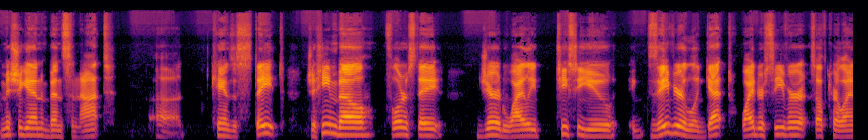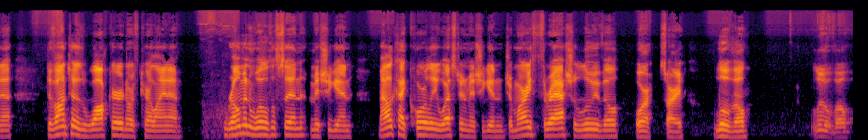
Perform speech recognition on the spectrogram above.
Michigan, Ben Sinnott, uh, Kansas State, Jaheim Bell, Florida State, Jared Wiley, TCU, Xavier Legette, wide receiver, South Carolina, Devontez Walker, North Carolina, Roman Wilson, Michigan, Malachi Corley, Western Michigan, Jamari Thrash, Louisville, or sorry, Louisville. Louisville.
